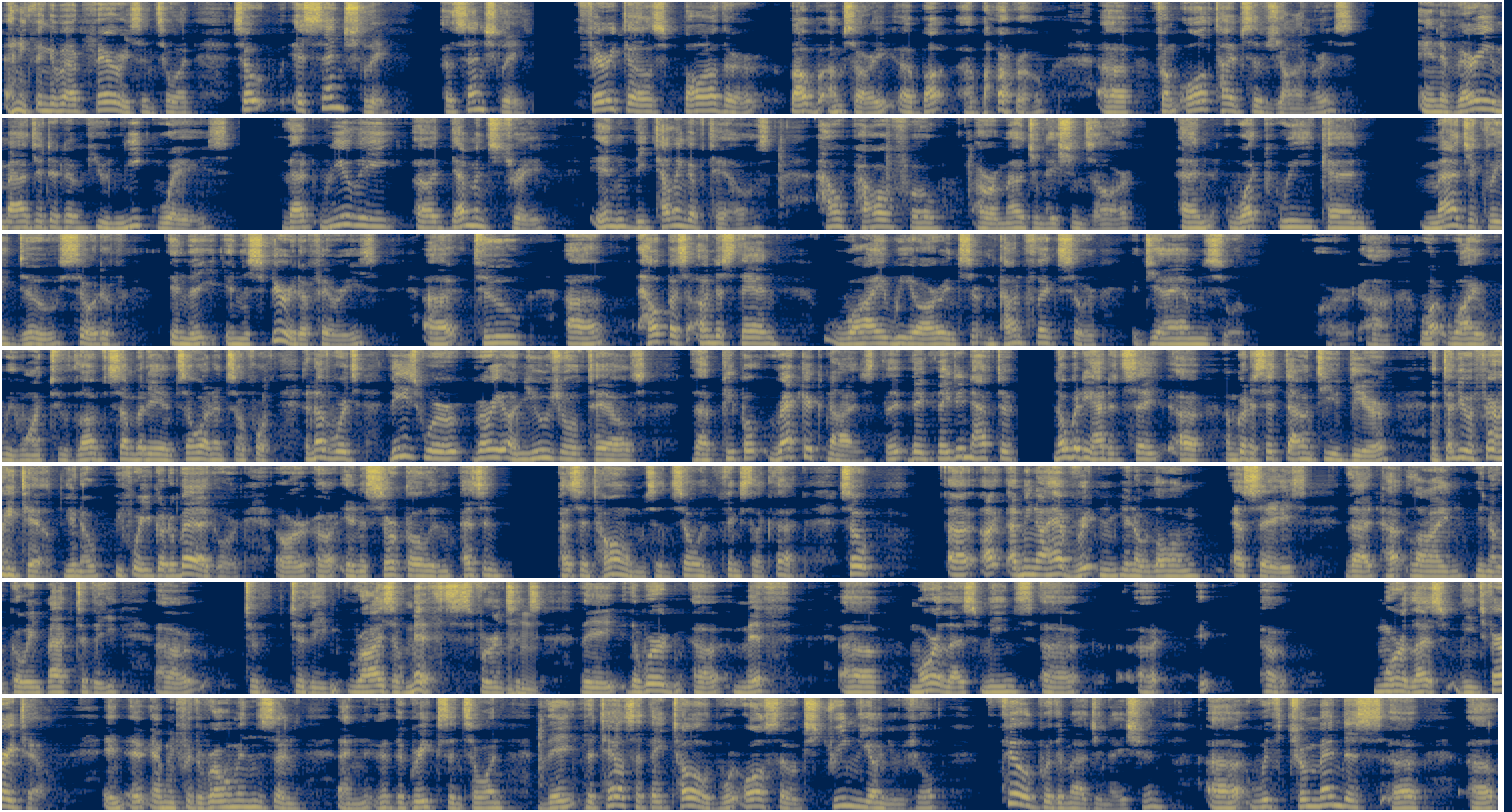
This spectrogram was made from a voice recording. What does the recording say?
anything about fairies and so on. So essentially, essentially, fairy tales bother, I'm sorry, uh, uh, borrow uh, from all types of genres in a very imaginative, unique ways that really uh, demonstrate in the telling of tales how powerful our imaginations are and what we can magically do sort of in the in the spirit of fairies uh, to uh, help us understand why we are in certain conflicts or jams or, or uh, why we want to love somebody and so on and so forth. In other words, these were very unusual tales that people recognized. They, they, they didn't have to, nobody had to say, uh, I'm going to sit down to you, dear, and tell you a fairy tale, you know, before you go to bed or, or uh, in a circle in peasant, peasant homes and so on, things like that. So, uh, I, I mean, I have written, you know, long essays that outline, you know, going back to the, uh, to, to the rise of myths, for instance. Mm-hmm the the word uh, myth uh, more or less means uh, uh, uh, more or less means fairy tale. In, uh, I mean, for the Romans and and the Greeks and so on, they the tales that they told were also extremely unusual, filled with imagination, uh, with tremendous, uh,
